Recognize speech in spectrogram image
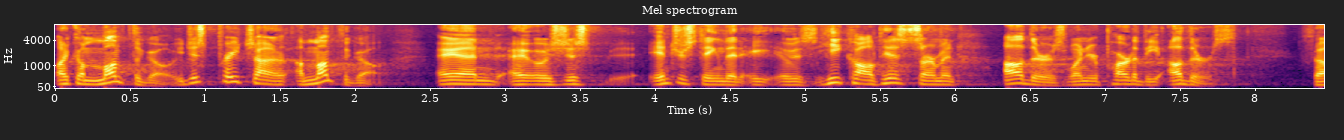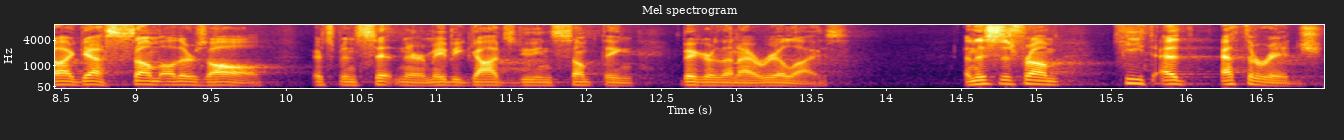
like a month ago. He just preached on it a month ago. And it was just interesting that it was, he called his sermon Others, when you're part of the others. So I guess some others all. It's been sitting there. Maybe God's doing something bigger than I realize. And this is from Keith Etheridge.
